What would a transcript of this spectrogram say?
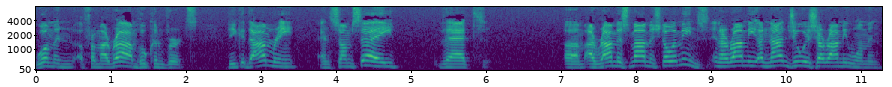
woman from Aram who converts. And some say that um, Aram is mamish. No, it means an Arami, a non-Jewish Arami woman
